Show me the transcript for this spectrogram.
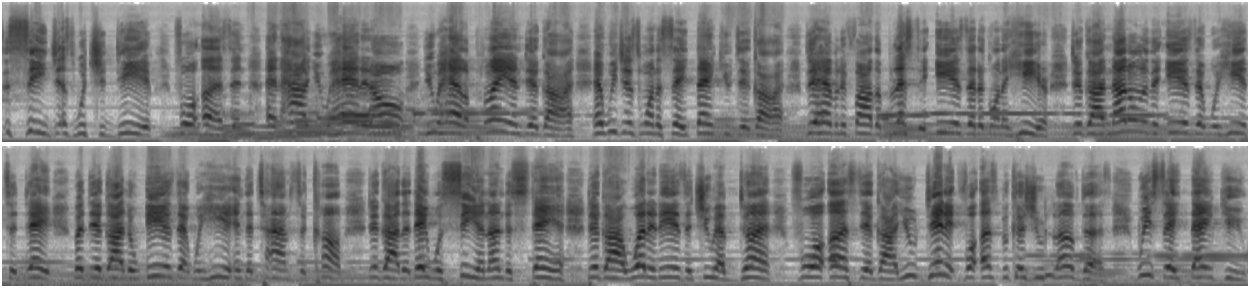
to see just what you did for us and, and how you had it all. You had a plan, dear God. And we just want to say thank you, dear God. Dear Heavenly Father, bless the ears that are going to hear. Dear God, not only the ears that will hear today, but dear God, the ears that will hear in the times to come. Dear God, that they will see and understand, dear God, what it is that you have done for us, dear God. You did it for us because you loved us. We say thank you.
